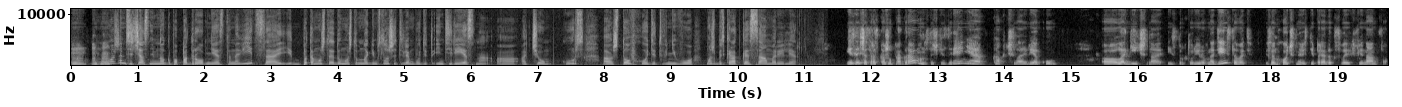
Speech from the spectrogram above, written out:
Mm-hmm. Можем сейчас немного поподробнее остановиться, потому что я думаю, что многим слушателям будет интересно, о чем курс, что входит в него. Может быть, краткая summary, Лер? если я сейчас расскажу программу, но с точки зрения, как человеку логично и структурированно действовать, если он хочет навести порядок своих финансов,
